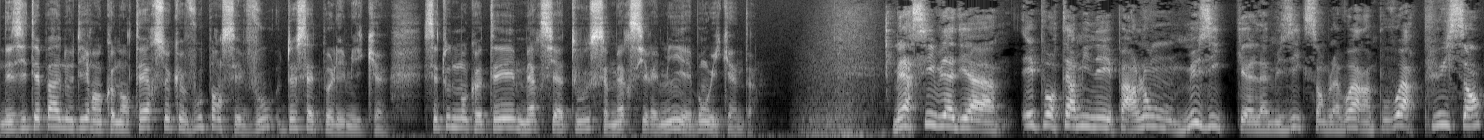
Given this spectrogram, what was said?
N'hésitez pas à nous dire en commentaire ce que vous pensez, vous, de cette polémique. C'est tout de mon côté, merci à tous, merci Rémi et bon week-end. Merci Vladia. Et pour terminer, parlons musique. La musique semble avoir un pouvoir puissant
